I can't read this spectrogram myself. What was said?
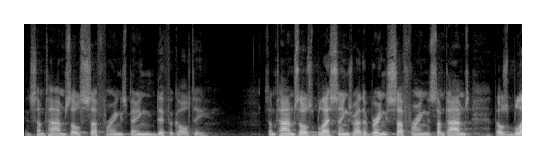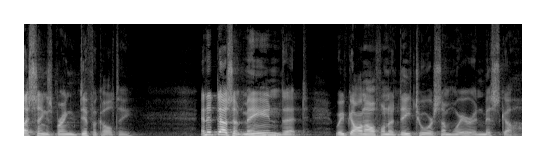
and sometimes those sufferings bring difficulty. Sometimes those blessings rather bring suffering. Sometimes those blessings bring difficulty. And it doesn't mean that we've gone off on a detour somewhere and missed God.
